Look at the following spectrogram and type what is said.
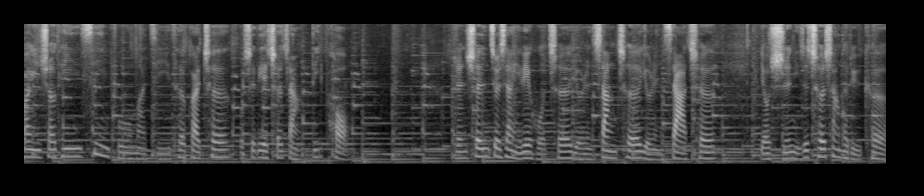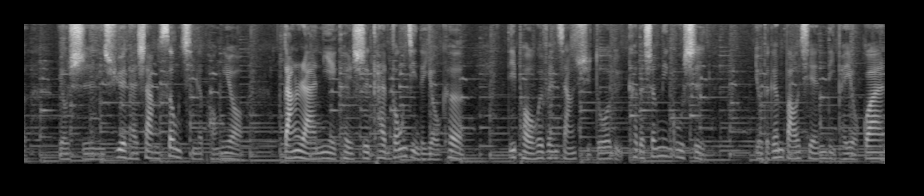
欢迎收听幸福马吉特快车，我是列车长 Dipo。人生就像一列火车，有人上车，有人下车。有时你是车上的旅客，有时你是月台上送行的朋友，当然你也可以是看风景的游客。Dipo 会分享许多旅客的生命故事，有的跟保险理赔有关，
